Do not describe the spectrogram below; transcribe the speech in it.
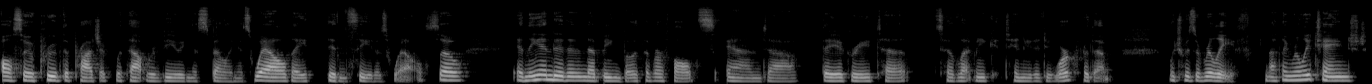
also approved the project without reviewing the spelling as well. They didn't see it as well. So in the end, it ended up being both of our faults, and uh, they agreed to to let me continue to do work for them, which was a relief. Nothing really changed.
